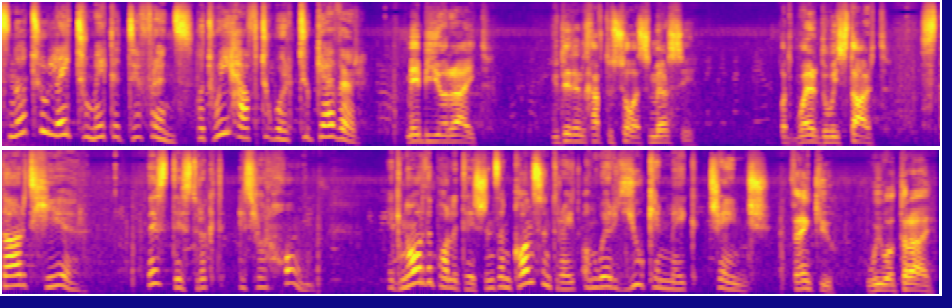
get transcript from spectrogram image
It's not too late to make a difference, but we have to work together. Maybe you're right. You didn't have to show us mercy. But where do we start? Start here. This district is your home. Ignore the politicians and concentrate on where you can make change. Thank you. We will try.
